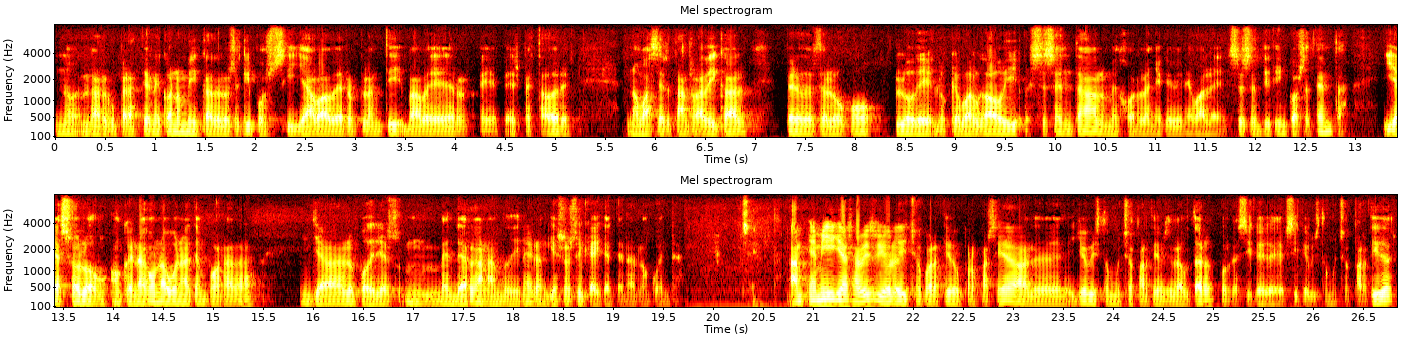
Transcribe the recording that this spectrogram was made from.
no, la recuperación económica de los equipos, si ya va a haber va a haber eh, espectadores, no va a ser tan radical, pero desde luego lo de lo que valga hoy 60, a lo mejor el año que viene vale 65 o 70. Y ya solo, aunque no haga una buena temporada, ya lo podrías mm, vender ganando dinero. Y eso sí que hay que tenerlo en cuenta. A, mí, ya sabéis, yo lo he dicho partido por paseo, yo he visto muchos partidos de Lautaro, porque sí que, sí que he visto muchos partidos.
